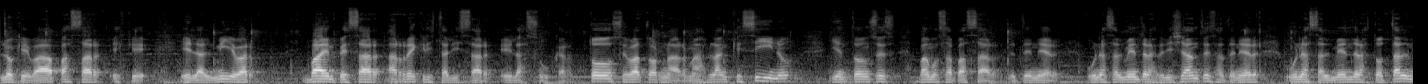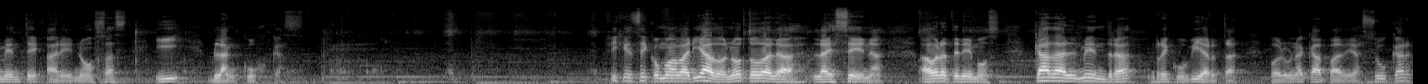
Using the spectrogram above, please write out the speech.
lo que va a pasar es que el almíbar va a empezar a recristalizar el azúcar. Todo se va a tornar más blanquecino y entonces vamos a pasar de tener unas almendras brillantes a tener unas almendras totalmente arenosas y blancuzcas. Fíjense cómo ha variado ¿no? toda la, la escena. Ahora tenemos cada almendra recubierta por una capa de azúcar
